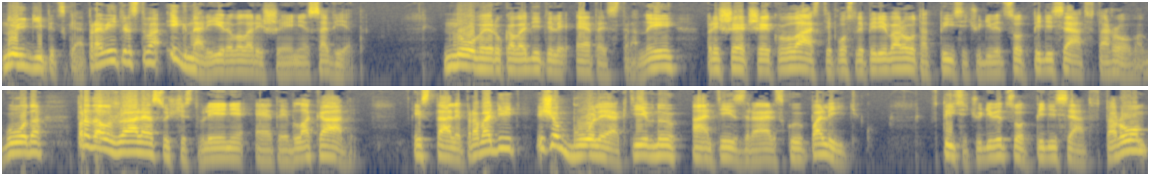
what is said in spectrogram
Но египетское правительство игнорировало решение Совета. Новые руководители этой страны, пришедшие к власти после переворота 1952 года, продолжали осуществление этой блокады и стали проводить еще более активную антиизраильскую политику. В 1952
